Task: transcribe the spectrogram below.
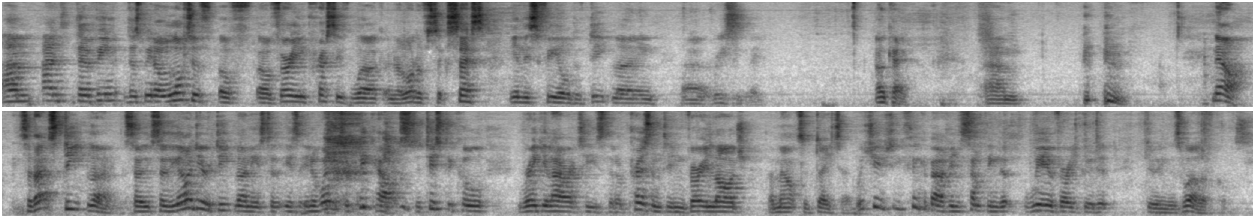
Um, and there have been, there's been a lot of, of, of, very impressive work and a lot of success in this field of deep learning uh, recently. Okay. Um, now, so that's deep learning. So, so the idea of deep learning is, to, is in a way to pick out statistical regularities that are present in very large amounts of data, which if you think about is something that we're very good at doing as well, of course.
